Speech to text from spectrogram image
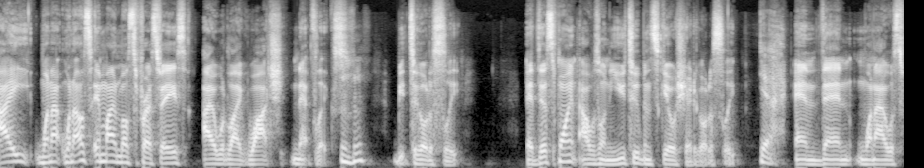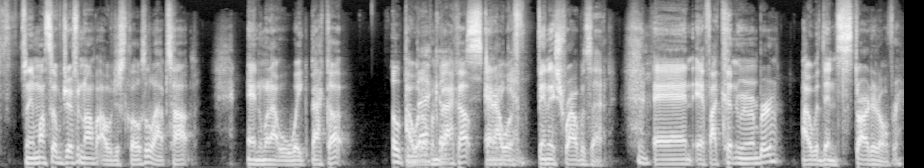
I when I when I was in my most depressed phase, I would like watch Netflix Mhm. be- to go to sleep. At this point, I was on YouTube and Skillshare to go to sleep. Yeah. And then when I was feeling myself drifting off, I would just close the laptop. And when I would wake back up, Open I would back open back up and I would again. finish where I was at. Hmm. And if I couldn't remember, I would then start it over.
